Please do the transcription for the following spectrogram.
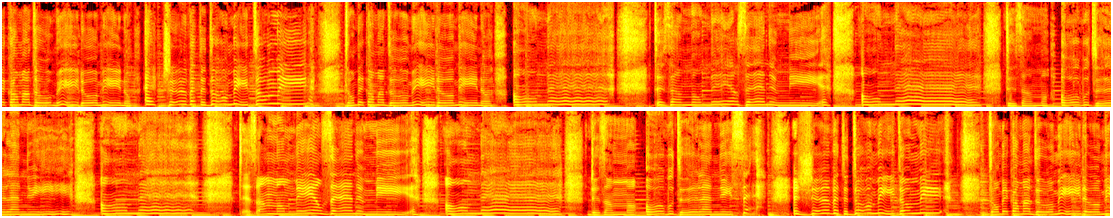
Tomber comme un domi, domino. Eh, je vais te dormir, dormir, tomber comme un domi, domino. On est deux amants meilleurs ennemis. On est deux amants au bout de la nuit. On est deux amants meilleurs ennemis. On est deux amants au bout de la nuit. C'est je vais te dormir, dormir, tomber comme un domi, domino.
